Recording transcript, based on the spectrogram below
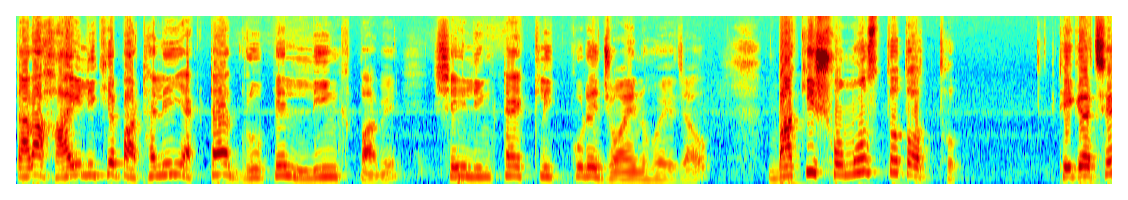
তারা হাই লিখে পাঠালেই একটা গ্রুপের লিংক পাবে। সেই লিঙ্কটায় ক্লিক করে জয়েন হয়ে যাও। বাকি সমস্ত তথ্য, ঠিক আছে?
